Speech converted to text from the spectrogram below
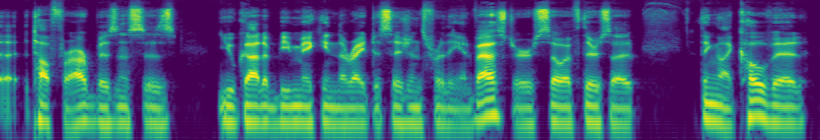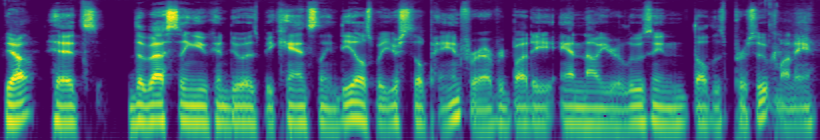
uh, tough for our business is you got to be making the right decisions for the investors so if there's a thing like covid Yeah. hits, the best thing you can do is be canceling deals, but you're still paying for everybody, and now you're losing all this pursuit money.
